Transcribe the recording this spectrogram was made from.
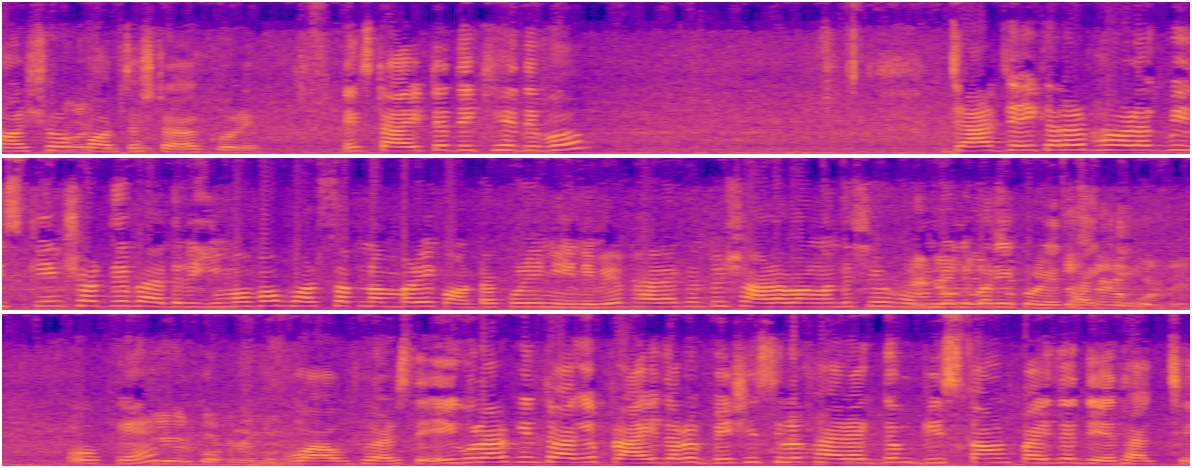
নয়শো পঞ্চাশ। টাকা করে। নেক্সট আইটা দেখিয়ে দেবো। যার যেই কালার ভালো লাগবে স্ক্রিনশট দিয়ে ভাইদের ইমো বা হোয়াটসঅ্যাপ নাম্বারে কন্ট্যাক্ট করে নিয়ে নেবে। ভাইরা কিন্তু সারা বাংলাদেশে হোম ডেলিভারি করে থাকে। ওকে ওয়াও ভিউয়ার্স এগুলার কিন্তু আগে প্রাইস আরও বেশি ছিল। ভাইরা একদম ডিসকাউন্ট প্রাইসে দিয়ে থাকছে।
